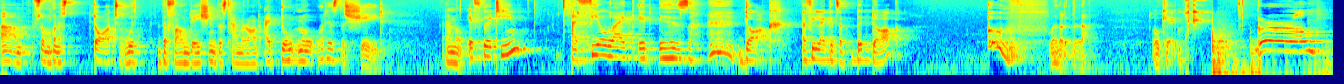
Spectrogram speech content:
Um, so I'm gonna start with the foundation this time around. I don't know what is the shade. I don't know F13. I feel like it is dark. I feel like it's a bit dark. Oof. Okay. Girl.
